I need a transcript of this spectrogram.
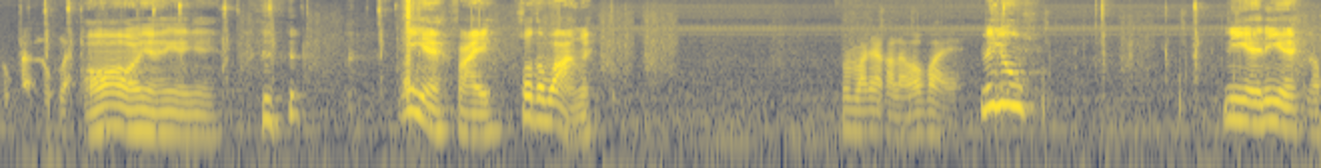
ลุกละลุกละอ๋อไงไงไง นี่ไงไฟโคตรสว่างเลยมันมาจากอะไรวะไฟไม่รู้ นี่ไงนี่ไงเรา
